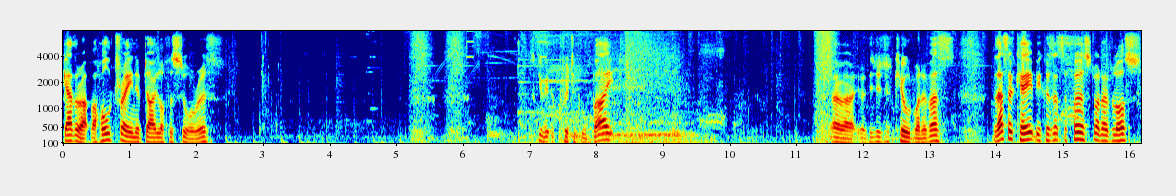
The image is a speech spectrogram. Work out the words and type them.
gather up a whole train of Dilophosaurus. Let's give it a critical bite. Oh, oh, they just killed one of us. But that's okay, because that's the first one I've lost.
